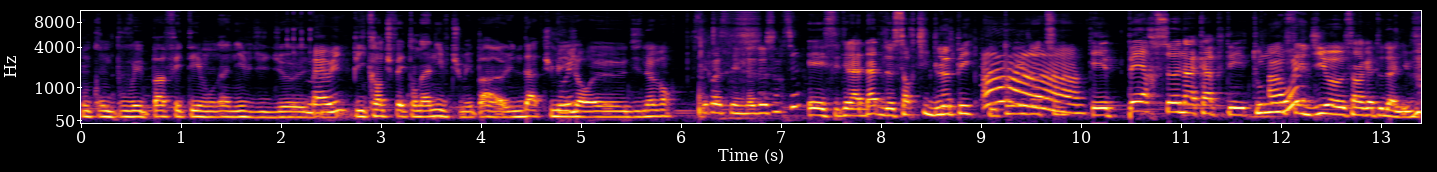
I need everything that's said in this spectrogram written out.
Donc on ne pouvait pas fêter mon anniv du dieu. Bah oui. Puis quand tu fêtes ton anniv, tu mets pas une date, tu mets Oui. genre euh, 19 ans. C'est quoi C'était une date de sortie? Et c'était la date de sortie de l'EP de tous les autres Ah. sons. Et personne a capté. Tout le Ah monde ouais? s'est dit euh, c'est un gâteau d'anniv.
